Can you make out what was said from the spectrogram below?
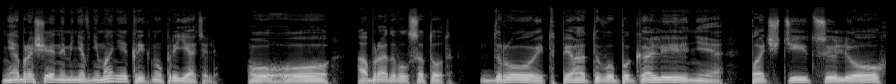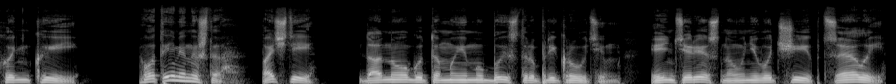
Не обращая на меня внимания, крикнул приятель. «Ого!» — обрадовался тот. «Дроид пятого поколения, почти целехонький». «Вот именно что, почти». «Да ногу-то мы ему быстро прикрутим. Интересно, у него чип целый?»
